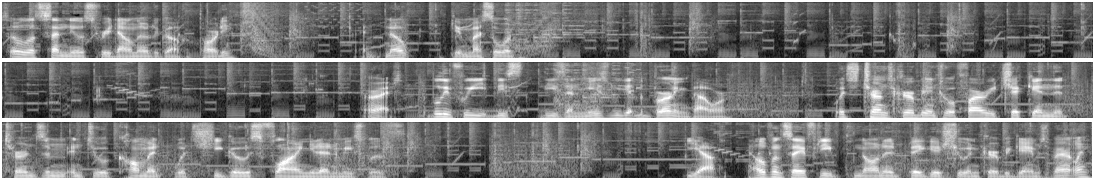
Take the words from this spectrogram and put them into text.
So let's send Neos 3 down there to go up a party. And nope, give me my sword. Alright, I believe we these these enemies, we get the burning power. Which turns Kirby into a fiery chicken that turns him into a comet which he goes flying at enemies with. Yeah, health and safety not a big issue in Kirby games apparently.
